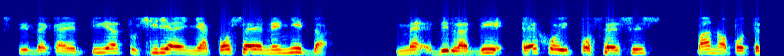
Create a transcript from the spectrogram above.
στη δεκαετία του 1990. Με, δηλαδή έχω υποθέσεις, πάνω από 30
